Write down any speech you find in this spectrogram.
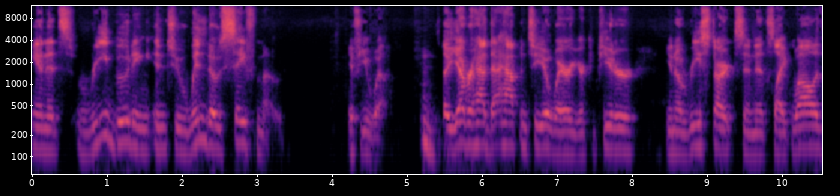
and it's rebooting into Windows safe mode, if you will. Hmm. So you ever had that happen to you where your computer, you know, restarts and it's like, well,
